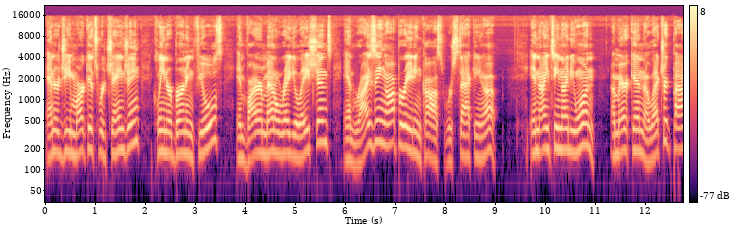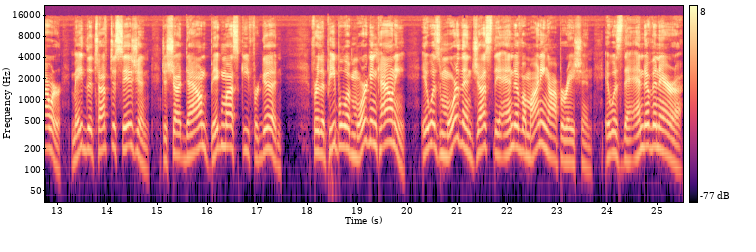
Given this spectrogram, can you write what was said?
energy markets were changing, cleaner burning fuels, environmental regulations, and rising operating costs were stacking up. In 1991, American Electric Power made the tough decision to shut down Big Muskie for good. For the people of Morgan County, it was more than just the end of a mining operation, it was the end of an era.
